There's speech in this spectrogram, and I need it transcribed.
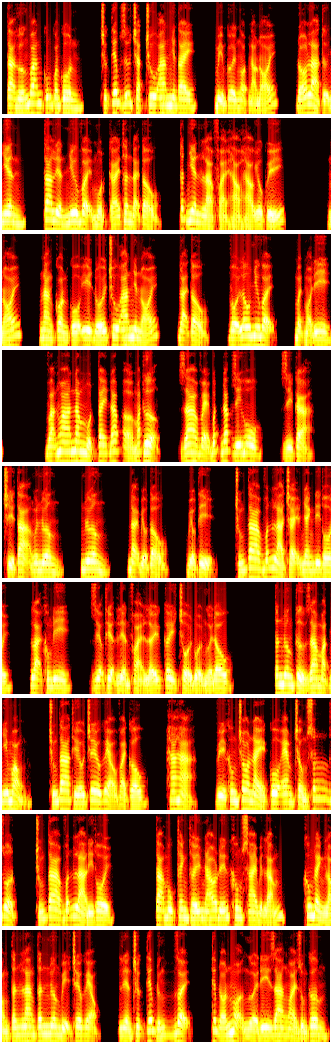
Tạ hướng vãn cũng quan côn, trực tiếp giữ chặt Chu An Nhiên tay, mỉm cười ngọt ngào nói, đó là tự nhiên, ta liền như vậy một cái thân đại tẩu, tất nhiên là phải hảo hảo yêu quý. Nói, nàng còn cố ý đối Chu An Nhiên nói, đại tẩu, vội lâu như vậy, mệt mỏi đi. Vạn hoa năm một tay đáp ở mắt thượng, ra vẻ bất đắc dĩ hô, gì cả, chỉ tạ nguyên nương, nương, đại biểu tẩu, biểu tỷ, chúng ta vẫn là chạy nhanh đi thôi, lại không đi, Diệu Thiện liền phải lấy cây chổi đuổi người đâu. Tân nương tử ra mặt nhi mỏng, chúng ta thiếu trêu ghẹo vài câu, ha ha, vì không cho này cô em chồng xuất ruột, chúng ta vẫn là đi thôi. Tạ mục thanh thấy náo đến không sai biệt lắm, không đành lòng tân lang tân nương bị treo ghẹo, liền trực tiếp đứng dậy, tiếp đón mọi người đi ra ngoài dùng cơm.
